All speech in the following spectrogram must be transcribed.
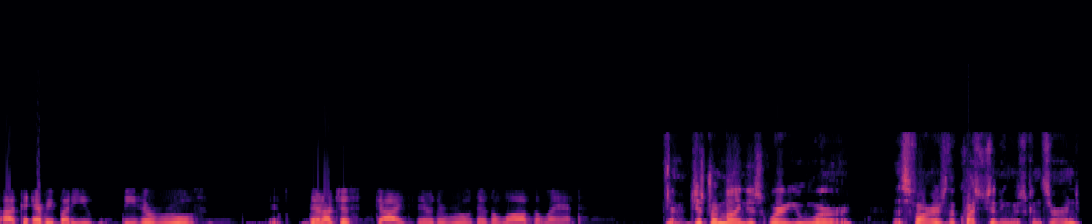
uh, to everybody. These are rules. They're not just guides; they're the rules. They're the law of the land. Yeah, just remind us where you were as far as the questioning was concerned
